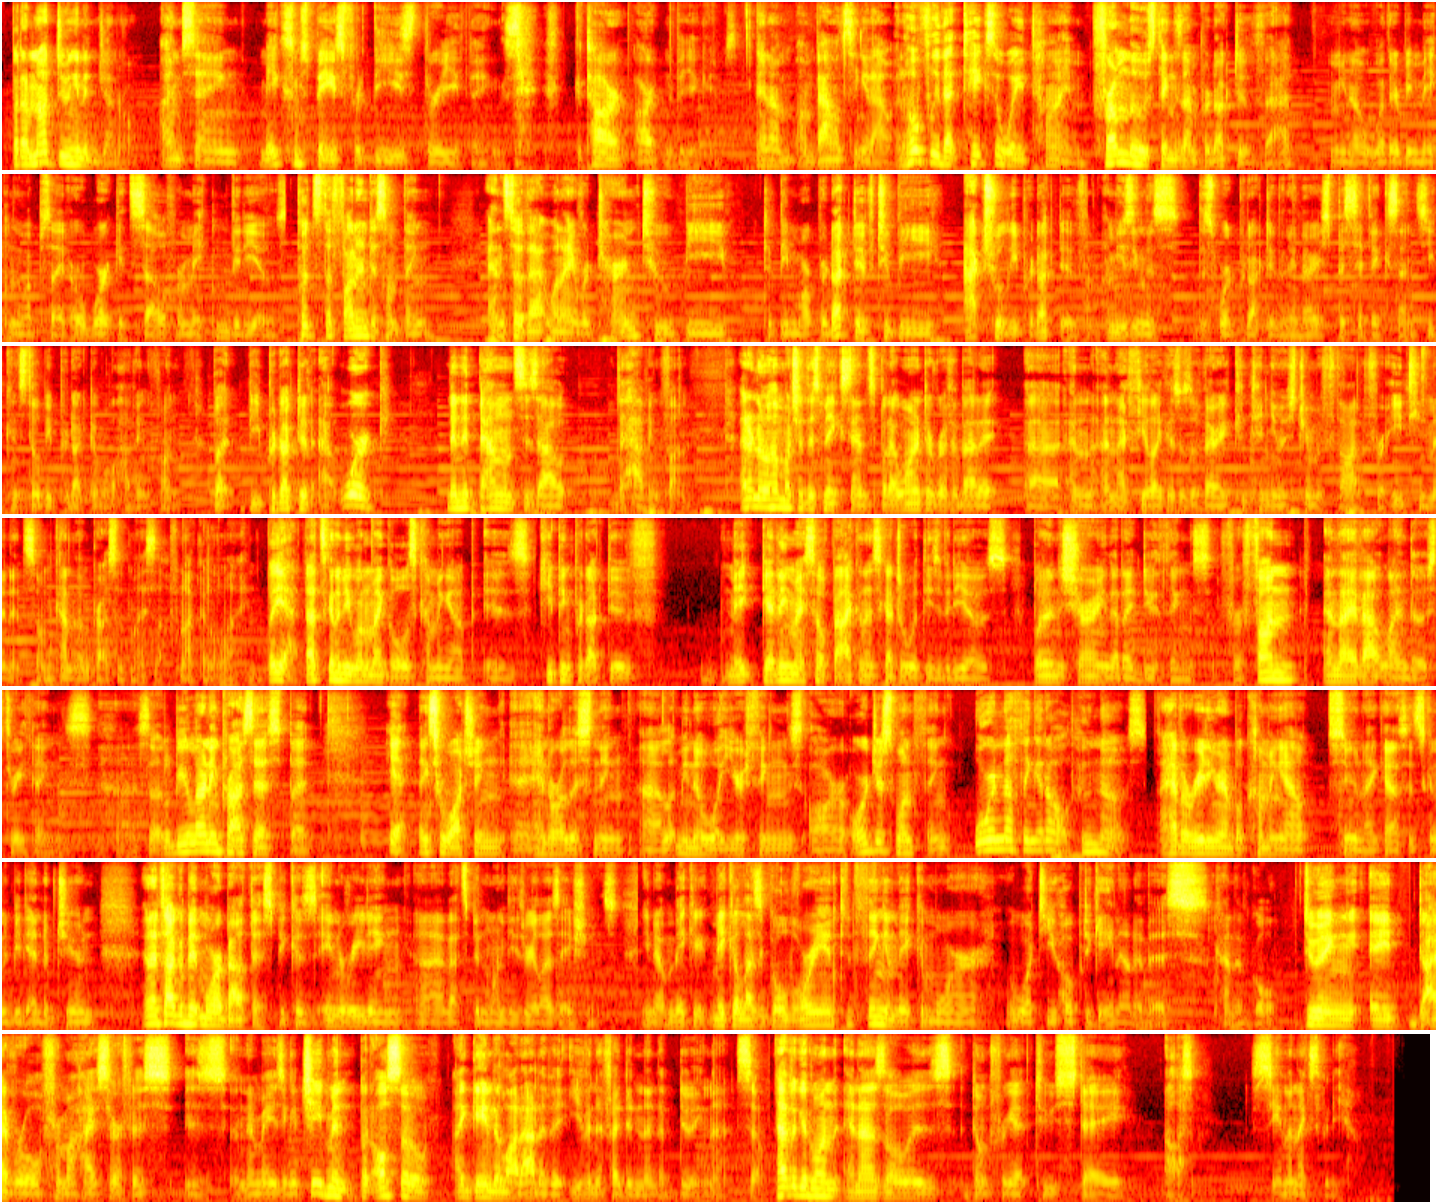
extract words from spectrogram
But I'm not doing it in general. I'm saying make some space for these three things guitar, art, and video games. And I'm, I'm balancing it out. And hopefully that takes away time from those things I'm productive at, you know, whether it be making a website or work itself or making videos, puts the fun into something. And so that when I return to be to be more productive, to be actually productive. I'm using this this word productive in a very specific sense. You can still be productive while having fun, but be productive at work, then it balances out the having fun. I don't know how much of this makes sense, but I wanted to riff about it, uh, and, and I feel like this was a very continuous stream of thought for 18 minutes, so I'm kind of impressed with myself, not gonna lie. But yeah, that's gonna be one of my goals coming up, is keeping productive, make getting myself back on a schedule with these videos, but ensuring that I do things for fun, and I've outlined those three things. Uh, so it'll be a learning process, but yeah, thanks for watching and or listening. Uh, let me know what your things are, or just one thing, or nothing at all. Who knows? I have a reading ramble coming out soon, I guess. It's going to be the end of June. And I talk a bit more about this because in reading, uh, that's been one of these realizations. You know, make it make a less goal-oriented thing and make a more what do you hope to gain out of this kind of goal. Doing a dive roll from a high surface is an amazing achievement, but also I gained a lot out of it even if I didn't end up doing that. So have a good one, and as always, don't forget to stay awesome. See you in the next video.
